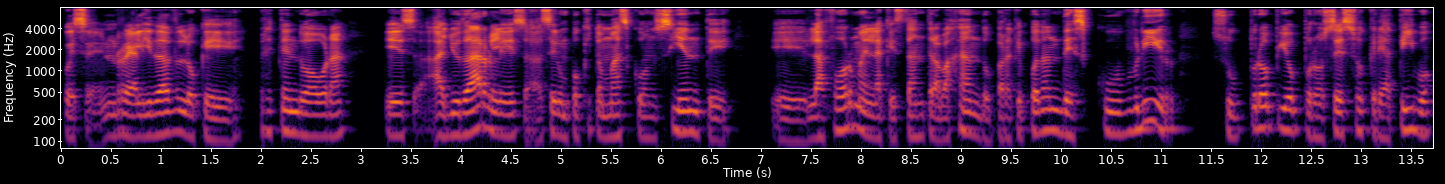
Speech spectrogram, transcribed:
pues en realidad lo que pretendo ahora es ayudarles a ser un poquito más consciente eh, la forma en la que están trabajando para que puedan descubrir su propio proceso creativo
